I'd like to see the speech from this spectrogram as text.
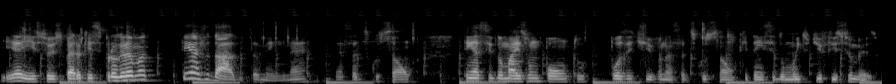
E é isso, eu espero que esse programa tenha ajudado também, né? Nessa discussão, tenha sido mais um ponto positivo nessa discussão, que tem sido muito difícil mesmo.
